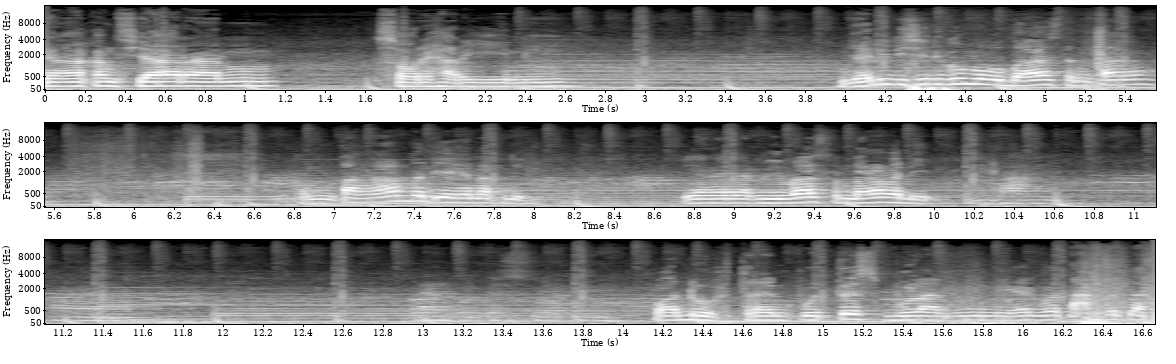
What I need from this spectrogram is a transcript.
yang akan siaran sore hari ini. Jadi di sini gue mau ngebahas tentang tentang apa dia yang enak di yang enak dibahas tentang apa di? tentang eh, tren putus bulan ini Waduh, tren putus bulan ini ya, gue takut lah.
